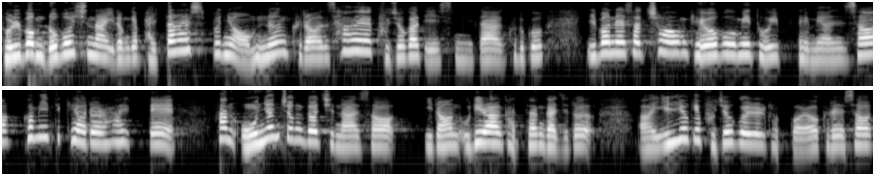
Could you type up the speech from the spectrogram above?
돌봄 로봇이나 이런 게 발달할 수뿐이 없는 그런 사회 구조가 되어 있습니다. 그리고 일본에서 처음 개요보험이 도입되면서 커뮤니티 케어를 할 때 한 5년 정도 지나서 이런 우리랑 마찬가지로 어, 인력의 부족을 겪어요. 그래서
